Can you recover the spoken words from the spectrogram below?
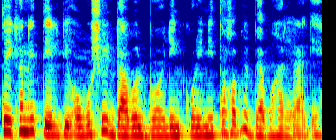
তো এখানে তেলটি অবশ্যই ডাবল বয়লিং করে নিতে হবে ব্যবহারের আগে।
